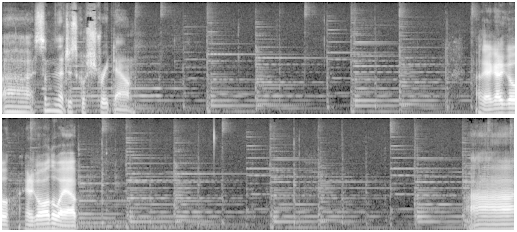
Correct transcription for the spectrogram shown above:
Uh, something that just goes straight down. Okay, I gotta go. I gotta go all the way up. Uh,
